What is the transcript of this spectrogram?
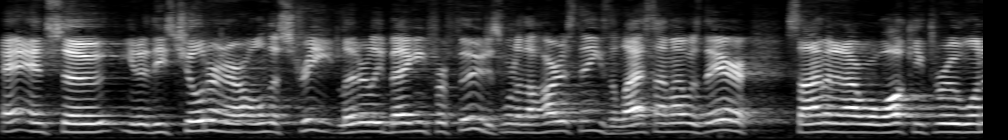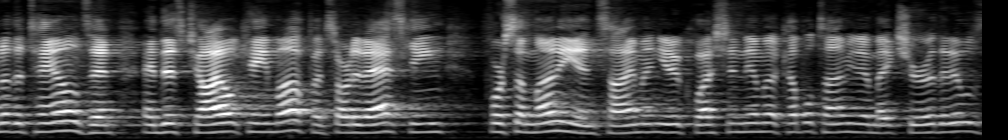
and, so, you know, these children are on the street literally begging for food. It's one of the hardest things. The last time I was there, Simon and I were walking through one of the towns, and, and this child came up and started asking for some money. And Simon, you know, questioned him a couple times, you know, make sure that it was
